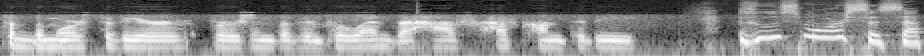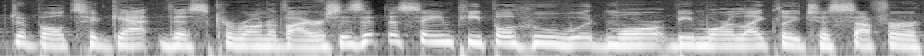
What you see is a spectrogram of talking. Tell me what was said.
some of the more severe versions of influenza have, have come to be. Who's more susceptible to get this coronavirus? Is it the same people who would more be more likely to suffer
